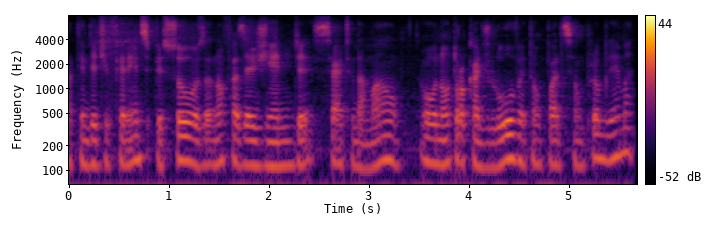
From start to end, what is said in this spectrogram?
atender diferentes pessoas, a não fazer a higiene certa da mão ou não trocar de luva, então pode ser um problema,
